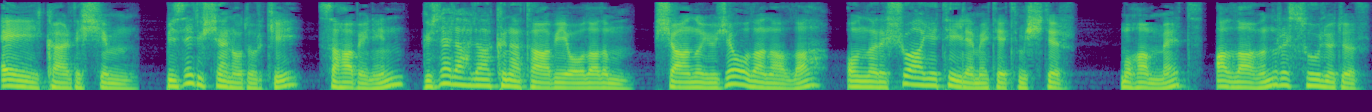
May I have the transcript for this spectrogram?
Ey kardeşim! Bize düşen odur ki sahabenin güzel ahlakına tabi olalım. Şanı yüce olan Allah onları şu ayetiyle methetmiştir. Muhammed Allah'ın Resulüdür.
